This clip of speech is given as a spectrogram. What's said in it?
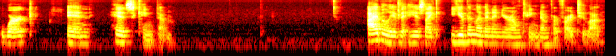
work in His kingdom. I believe that he's like, You've been living in your own kingdom for far too long.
